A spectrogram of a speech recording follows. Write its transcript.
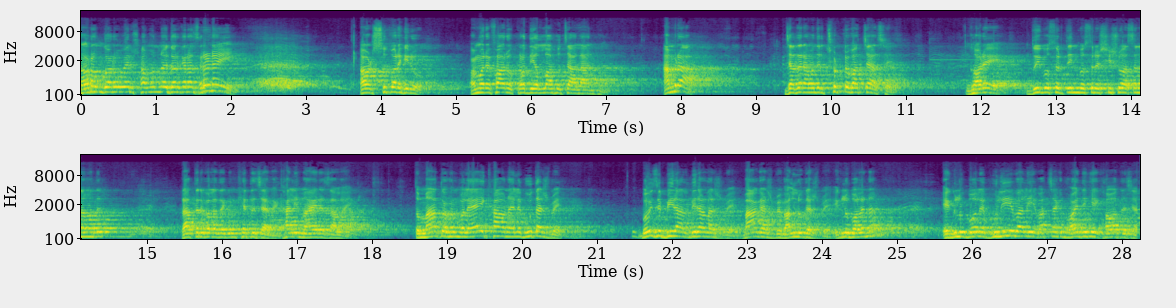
নরম গরমের সমন্বয় দরকার আছে না নাই? আর সুপার হিরো অমরে ফারুক রদি আল্লাহ আনহু। আমরা যাদের আমাদের ছোট্ট বাচ্চা আছে, ঘরে দুই বছর, তিন বছরের শিশু আছেন আমাদের? রাতের বেলা দেখবেন খেতে চায় না, খালি মায়ের জ্বালায়। তো মা তখন বলে, এই খাও, নাইলে ভূত আসবে। ওই যে বিড়াল বিড়াল আসবে, বাঘ আসবে, ভাল্লুক আসবে। এগুলো বলে না? এগুলো বলে ভুলিয়ে বালিয়ে বাচ্চাকে ভয় দেখিয়ে খাওয়াতে চায়।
